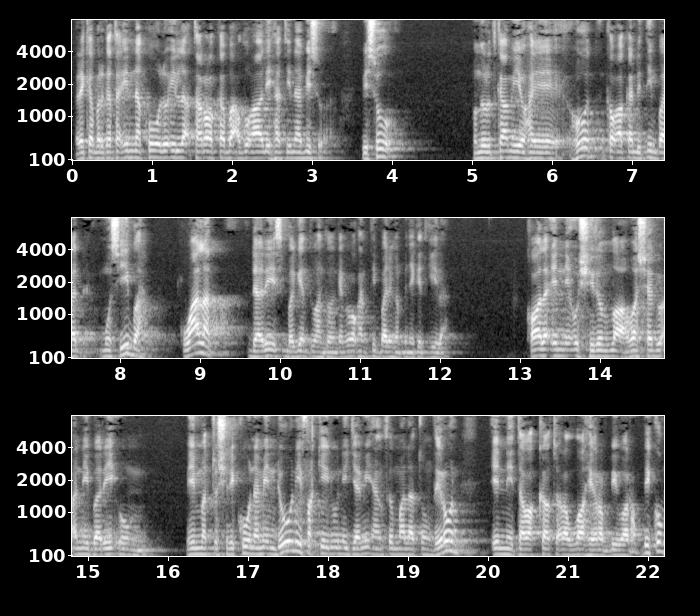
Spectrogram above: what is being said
mereka berkata inna qulu illa taraka ba'du alihatina bisu. Bisu. Menurut kami wahai Hud, engkau akan ditimpa musibah, kualat dari sebagian Tuhan-Tuhan kami. Kau akan timpa dengan penyakit gila. Qala inni usyhidullah wa asyhadu anni bari'um mimma tusyrikuna min duni faqiduni jami'an thumma la tunzirun inni tawakkaltu 'ala Allahi rabbi wa rabbikum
